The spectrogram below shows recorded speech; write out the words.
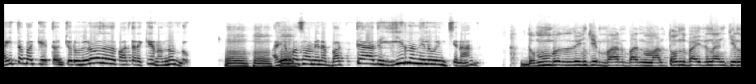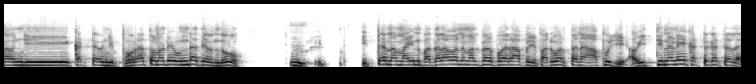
ಐತ ಬಗ್ಗೆ ಒಂಚೂರು ವಿರೋಧದ ಪಾತ್ರಕ್ಕೆ ನಂದುಂಡು ಅಯ್ಯಪ್ಪ ಸ್ವಾಮಿನ ಭಕ್ತಿ ಅದು ಈರ್ನ ನಿಲುವಿಂಚಿನ ದುಂಬುದಿಂಚಿ ಬಂದ್ ಮಲ್ತೊಂದು ಬೈದಿನಂಚಿನ ಒಂಜಿ ಕಟ್ಟೆ ಒಂಜಿ ಪುರಾತನಡೆ ಉಂಡತೆ ಒಂದು ಹ್ಮ್ ಇತ್- ಇತ್ತ ನಮ್ಮ ಐನ್ ಬದಲಾವಣೆ ಮಲ್ಪರ ಪೋರ ಆಪುಜಿ ಪರಿವರ್ತನೆ ಆಪುಜಿ ಅವು ಇತ್ತಿನನೇ ಕಟ್ಟು ಕಟ್ಟಲೆ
